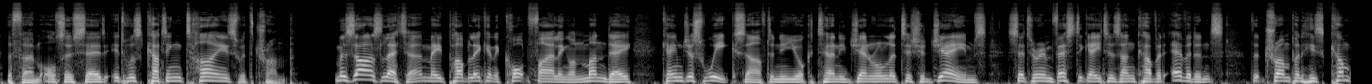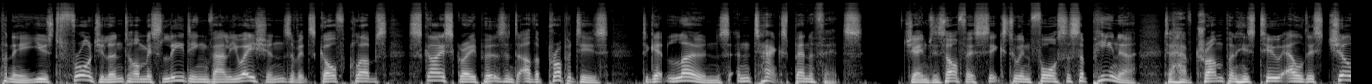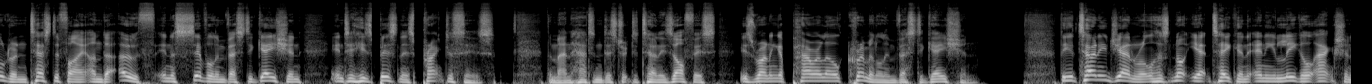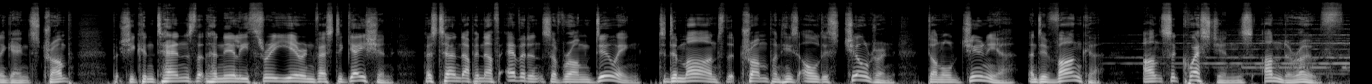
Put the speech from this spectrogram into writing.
The firm also said it was cutting ties with Trump. Mazars' letter, made public in a court filing on Monday, came just weeks after New York Attorney General Letitia James said her investigators uncovered evidence that Trump and his company used fraudulent or misleading valuations of its golf clubs, skyscrapers, and other properties to get loans and tax benefits. James's office seeks to enforce a subpoena to have Trump and his two eldest children testify under oath in a civil investigation into his business practices. The Manhattan District Attorney's office is running a parallel criminal investigation. The Attorney General has not yet taken any legal action against Trump, but she contends that her nearly three year investigation has turned up enough evidence of wrongdoing to demand that Trump and his oldest children, Donald Jr. and Ivanka, answer questions under oath.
